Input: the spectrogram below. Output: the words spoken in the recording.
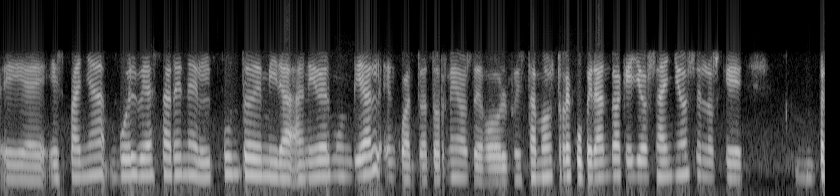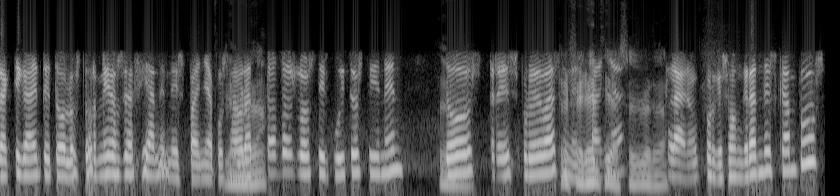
eh, España vuelve a estar en el punto de mira a nivel mundial en cuanto a torneos de golf. Estamos recuperando aquellos años en los que prácticamente todos los torneos se hacían en España. Pues ahora todos los circuitos tienen dos, tres pruebas en España. Es verdad. Claro, porque son grandes campos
